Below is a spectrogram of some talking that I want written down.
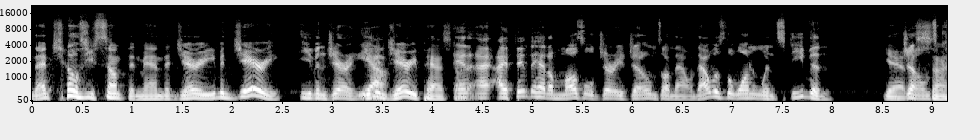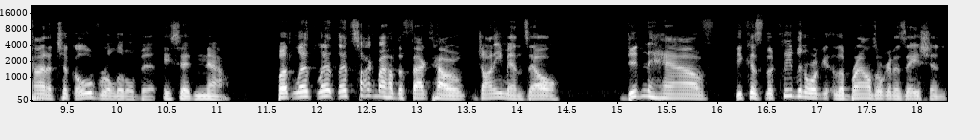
that tells you something, man. That Jerry, even Jerry, even Jerry, yeah. even Jerry passed. And I, I, think they had a muzzle Jerry Jones on that one. That was the one when Stephen yeah, Jones kind of took over a little bit. He said no. But let, let let's talk about how the fact how Johnny Manziel didn't have because the Cleveland org, the Browns organization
